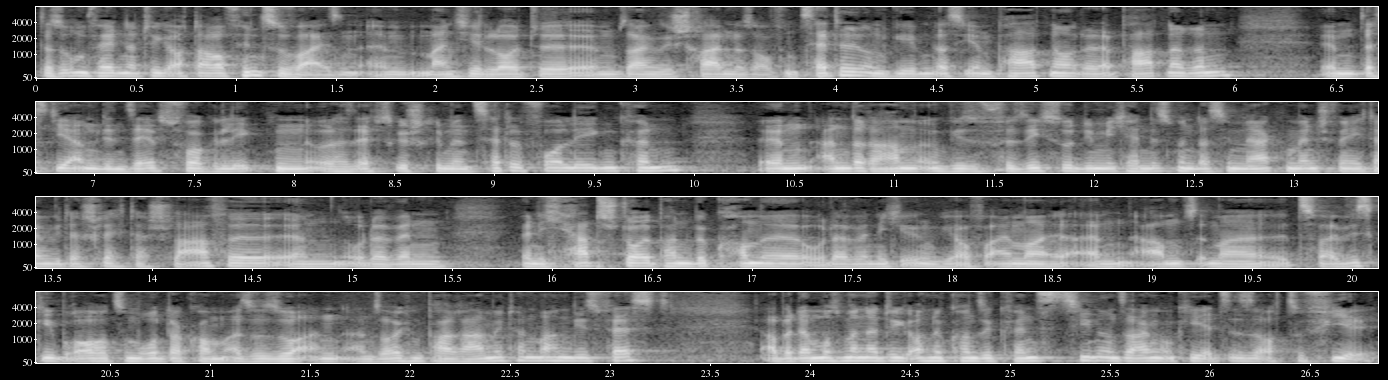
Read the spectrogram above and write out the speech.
das Umfeld natürlich auch darauf hinzuweisen. Ähm, manche Leute sagen, sie schreiben das auf einen Zettel und geben, dass ihrem Partner oder der Partnerin, dass die einem den selbst vorgelegten oder selbstgeschriebenen Zettel vorlegen können. Andere haben irgendwie für sich so die Mechanismen, dass sie merken, Mensch, wenn ich dann wieder schlechter schlafe oder wenn, wenn ich Herzstolpern bekomme oder wenn ich irgendwie auf einmal abends immer zwei Whisky brauche zum Runterkommen. Also so an, an solchen Parametern machen die es fest. Aber da muss man natürlich auch eine Konsequenz ziehen und sagen, okay, jetzt ist es auch zu viel.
